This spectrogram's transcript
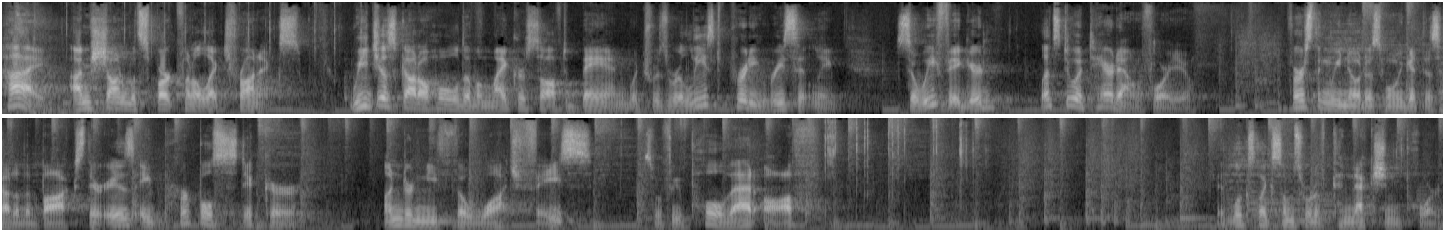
Hi, I'm Shawn with SparkFun Electronics. We just got a hold of a Microsoft band which was released pretty recently, so we figured, let's do a teardown for you. First thing we notice when we get this out of the box, there is a purple sticker underneath the watch face. So if we pull that off, it looks like some sort of connection port.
